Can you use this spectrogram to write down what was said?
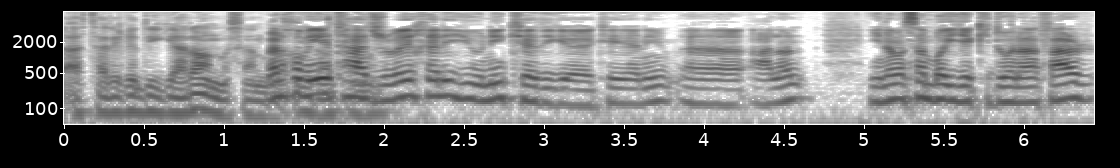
از طریق دیگران مثلا ولی خب این تجربه خیلی یونیکه دیگه که یعنی الان اینا مثلا با یکی دو نفر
